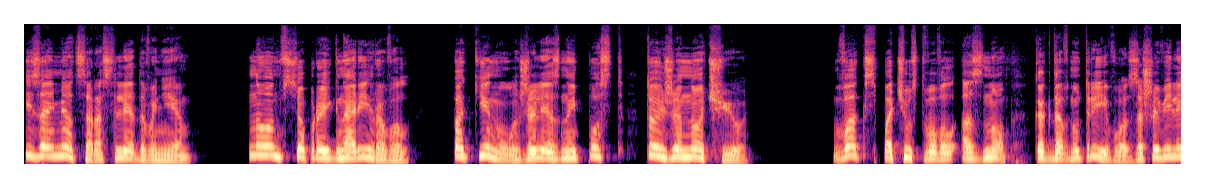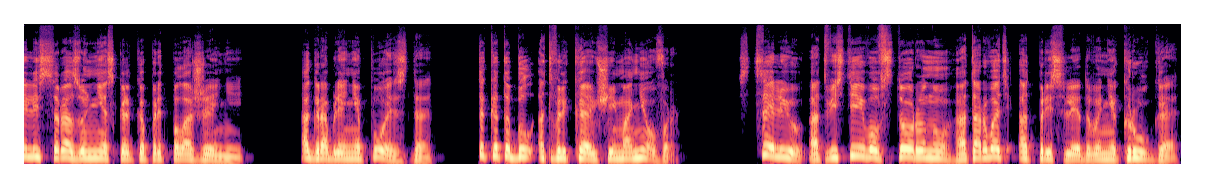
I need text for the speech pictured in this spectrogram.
и займется расследованием но он все проигнорировал, покинул железный пост той же ночью. Вакс почувствовал озноб, когда внутри его зашевелились сразу несколько предположений. Ограбление поезда. так это был отвлекающий маневр. С целью отвести его в сторону, оторвать от преследования круга.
